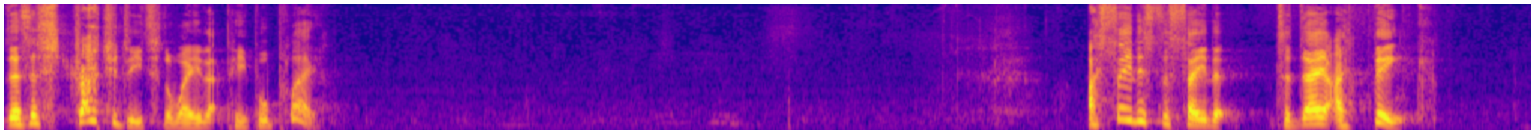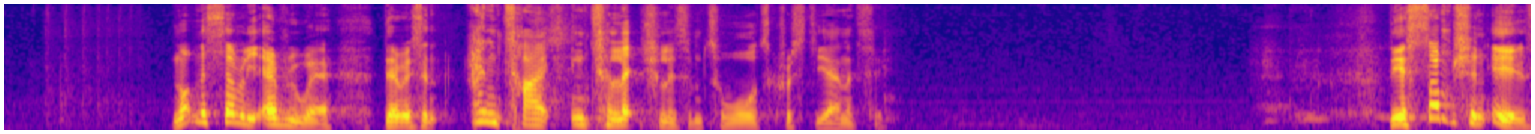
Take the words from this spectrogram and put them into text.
there's a strategy to the way that people play. I say this to say that today I think not necessarily everywhere, there is an anti intellectualism towards Christianity. The assumption is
